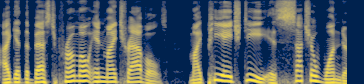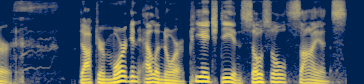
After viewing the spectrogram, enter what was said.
I get the best promo in my travels. My PhD is such a wonder. Dr. Morgan Eleanor, PhD in social science.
